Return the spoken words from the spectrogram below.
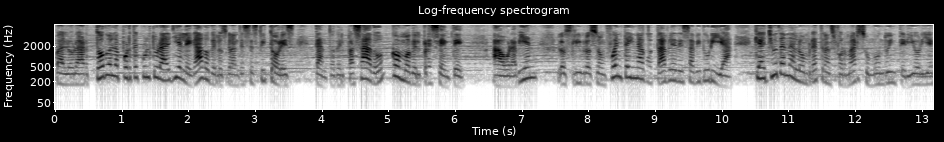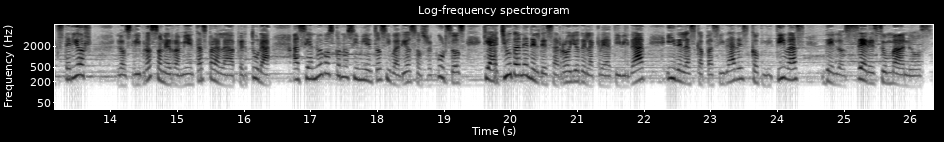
valorar todo el aporte cultural y el legado de los grandes escritores, tanto del pasado como del presente. Ahora bien, los libros son fuente inagotable de sabiduría que ayudan al hombre a transformar su mundo interior y exterior. Los libros son herramientas para la apertura hacia nuevos conocimientos y valiosos recursos que ayudan en el desarrollo de la creatividad y de las capacidades cognitivas de los seres humanos.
